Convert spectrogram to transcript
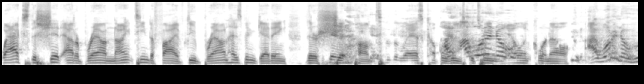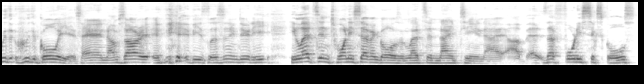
wax the shit out of Brown, nineteen to five. Dude, Brown has been getting their shit pumped the last couple I- weeks I between know- Yale and Cornell. Dude, I want to know who the who the goalie is, and I'm sorry if if he's listening, dude. He he lets in 27 goals and lets in 19. I, uh, is that 46 goals?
